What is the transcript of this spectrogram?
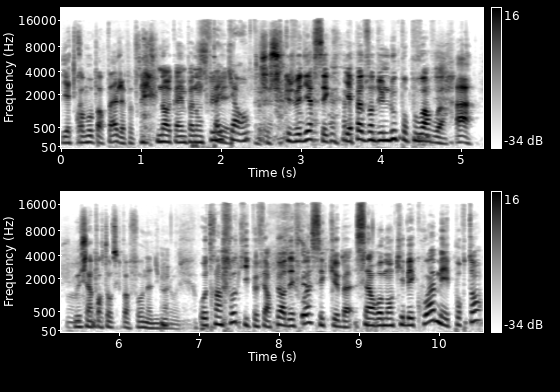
Il y a trois mots par page à peu près. non, quand même pas non plus. Mais 40. Ce que je veux dire, c'est qu'il n'y a pas besoin d'une loupe pour pouvoir voir. Ah Oui, c'est important parce que parfois on a du mal. ouais. Autre info qui peut faire peur des fois, c'est que bah, c'est un roman québécois, mais pourtant,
